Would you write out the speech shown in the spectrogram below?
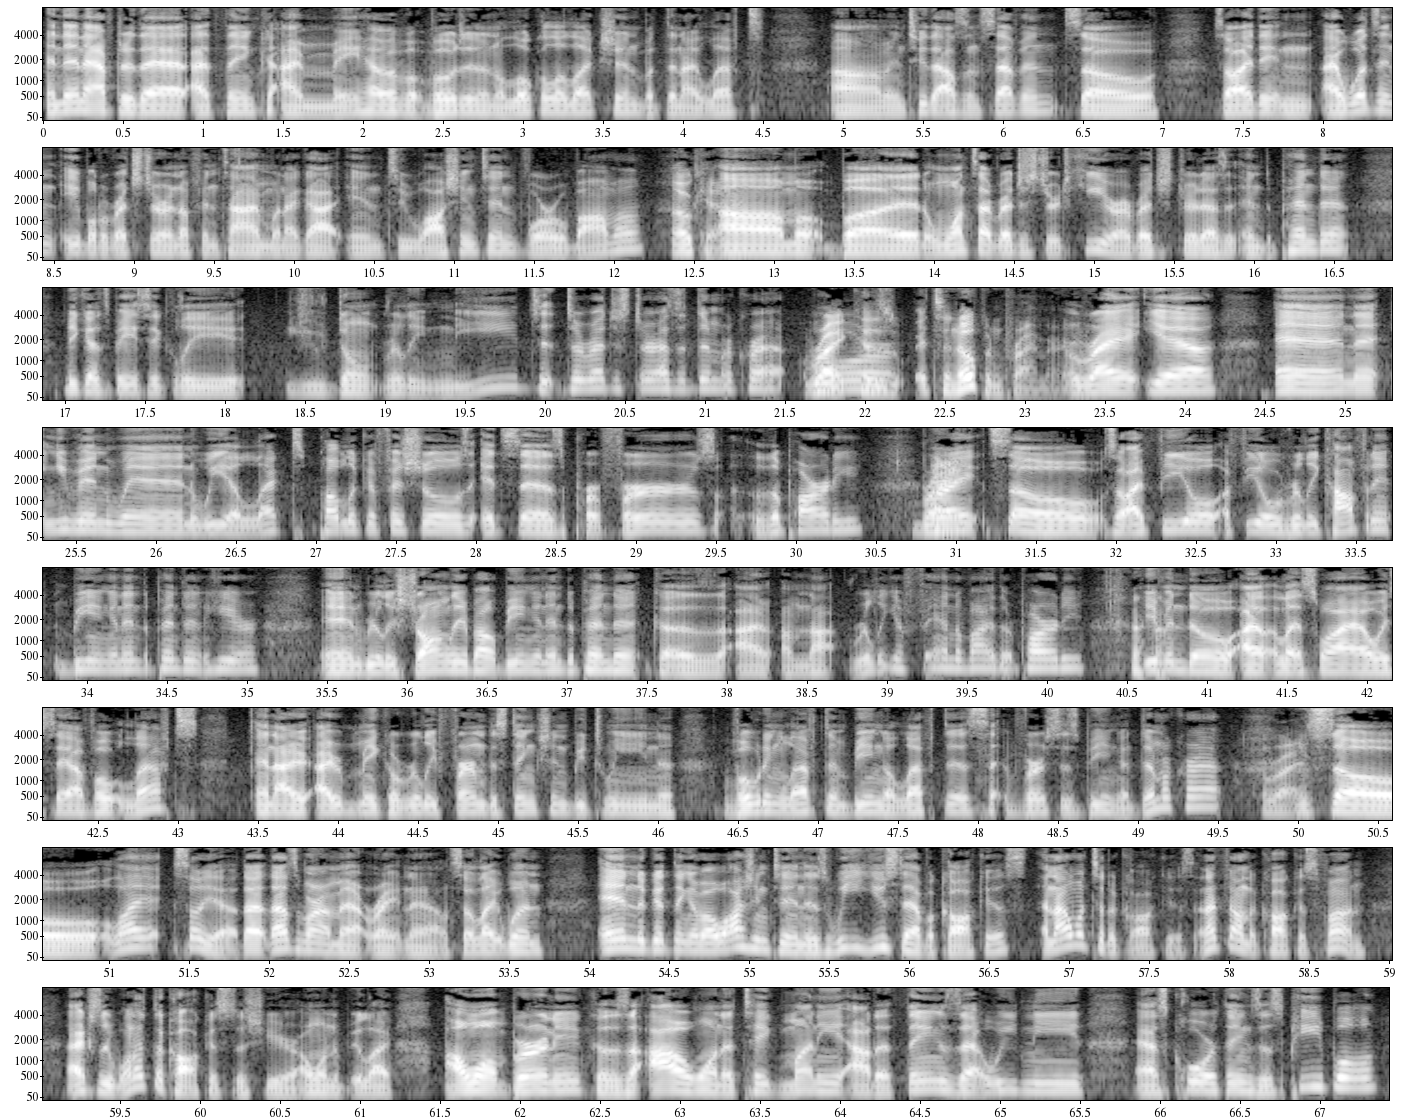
and then after that, I think I may have voted in a local election, but then I left um, in 2007. So, so I didn't, I wasn't able to register enough in time when I got into Washington for Obama. okay. Um, but once I registered here, I registered as an independent because basically you don't really need to, to register as a Democrat, right, because it's an open primary. Right, yeah. And even when we elect public officials, it says prefers the party. Right. Right. So so I feel I feel really confident being an independent here and really strongly about being an independent I I'm not really a fan of either party even though I that's why I always say I vote left and I, I make a really firm distinction between voting left and being a leftist versus being a Democrat. Right. And so like so yeah, that that's where I'm at right now. So like when and the good thing about Washington is we used to have a caucus and I went to the caucus and I found the caucus fun. I actually wanted the caucus this year. I want to be like I want Bernie cuz I want to take money out of things that we need as core things as people.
